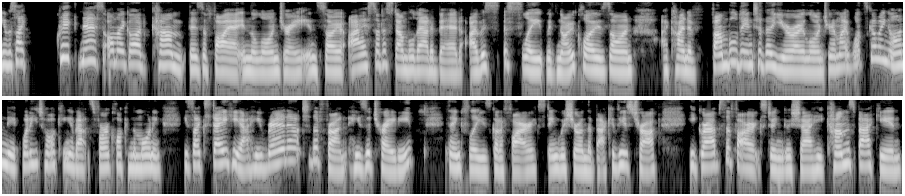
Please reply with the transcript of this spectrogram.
He was like, quick, Ness, oh my God, come, there's a fire in the laundry. And so I sort of stumbled out of bed. I was asleep with no clothes on. I kind of fumbled into the Euro laundry. I'm like, what's going on, Nick? What are you talking about? It's four o'clock in the morning. He's like, stay here. He ran out to the front. He's a tradie. Thankfully, he's got a fire extinguisher on the back of his truck. He grabs the fire extinguisher. He comes back in.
